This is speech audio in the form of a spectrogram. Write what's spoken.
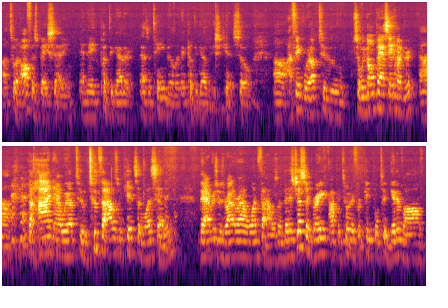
uh, to an office-based setting, and they put together, as a team builder, they put together these kits. So uh, I think we're up to, so we're going past 800. Uh, the high now, we're up to 2,000 kits in one setting. The average is right around 1,000, but it's just a great opportunity for people to get involved.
